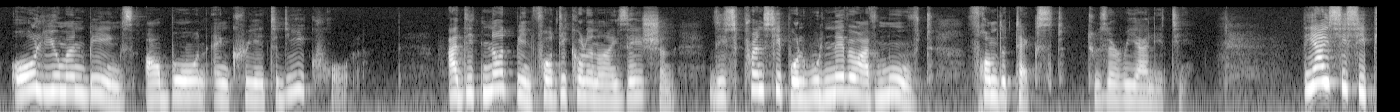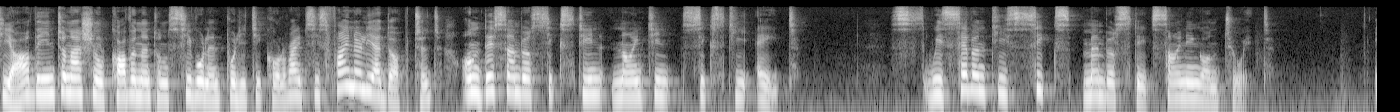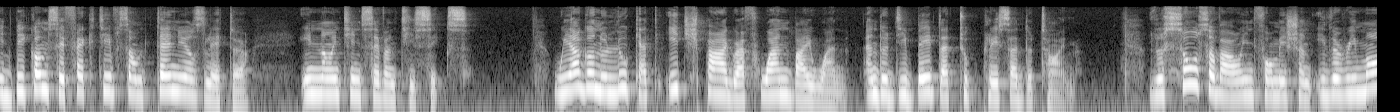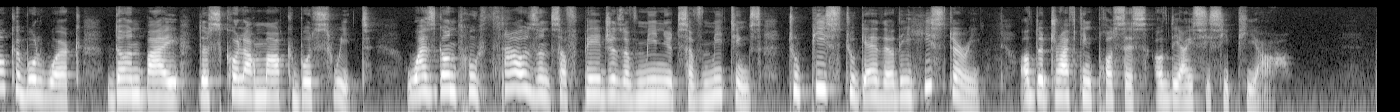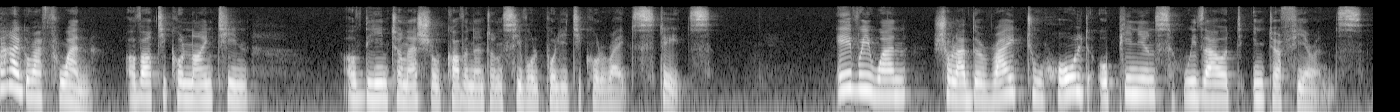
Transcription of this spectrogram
All human beings are born and created equal. Had it not been for decolonization, this principle would never have moved from the text to the reality. The ICCPR, the International Covenant on Civil and Political Rights, is finally adopted on December 16, 1968 with 76 member states signing on to it. It becomes effective some 10 years later in 1976. We are going to look at each paragraph one by one and the debate that took place at the time. The source of our information is the remarkable work done by the scholar Marc Bossuyt, who has gone through thousands of pages of minutes of meetings to piece together the history of the drafting process of the ICCPR. Paragraph 1 of Article 19 of the International Covenant on Civil Political Rights states, Everyone shall have the right to hold opinions without interference.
